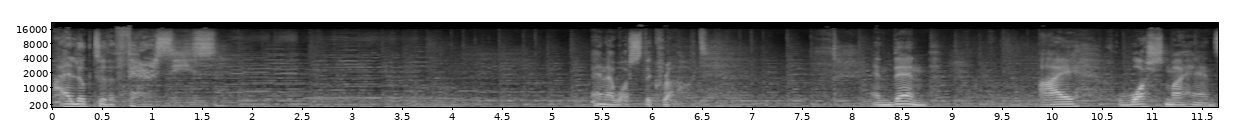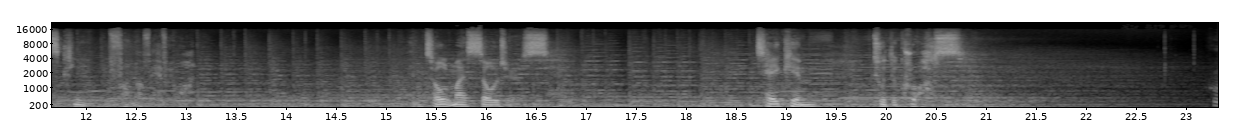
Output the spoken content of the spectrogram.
I looked to the Pharisees. And I watched the crowd. And then I washed my hands clean in front of everyone and told my soldiers, Take him to the cross.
